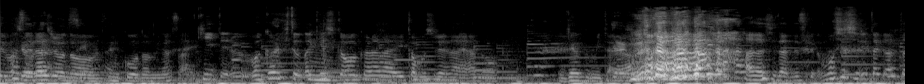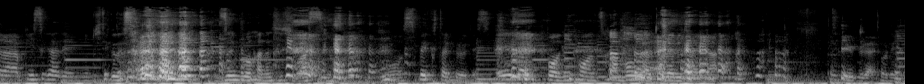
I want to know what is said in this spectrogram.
すいませんラジオの向こうの皆さん聞いてる分かる人だけしか分からないかもしれないあのギャグみたいなギ 話なんですけどもし知りたかったらピースガーデンに来てください。全部お話しします。もうスペクタクルです。映画1本2本3本ぐらい撮れるみたいな。っていうぐらい。取れる。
